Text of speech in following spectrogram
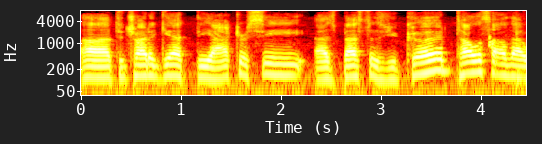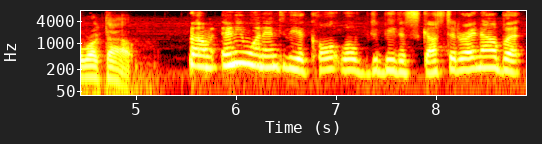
uh, to try to get the accuracy as best as you could? Tell us how that worked out. Um, anyone into the occult will be disgusted right now, but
